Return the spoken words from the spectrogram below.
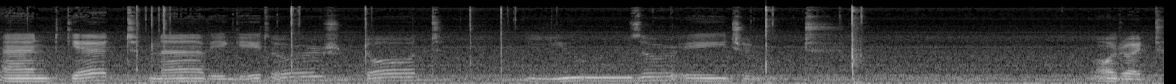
and get navigator dot user agent all right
